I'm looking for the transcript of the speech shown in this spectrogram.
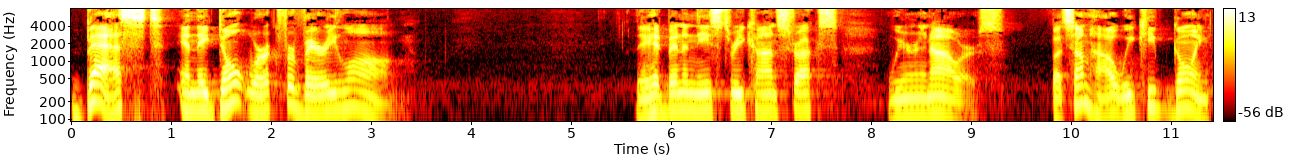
best and they don't work for very long. They had been in these three constructs, we're in ours. But somehow we keep going.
